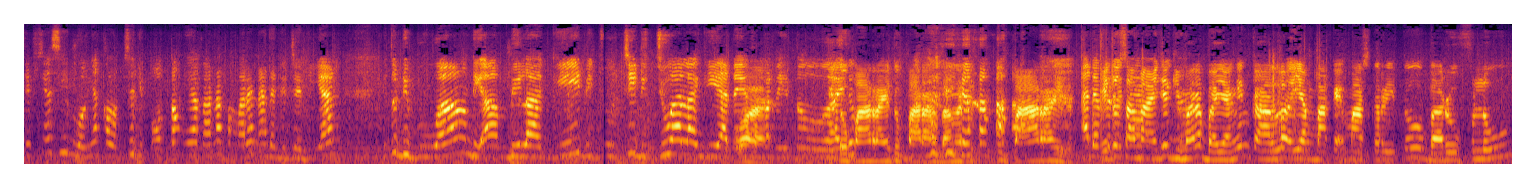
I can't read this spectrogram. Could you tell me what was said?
tipsnya sih buangnya kalau bisa dipotong ya karena kemarin ada kejadian itu dibuang, diambil lagi, dicuci, dijual lagi ada yang seperti itu. Nah, itu parah itu parah banget itu, itu parah itu Ada itu sama aja gimana bayangin kalau yang pakai masker itu baru flu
